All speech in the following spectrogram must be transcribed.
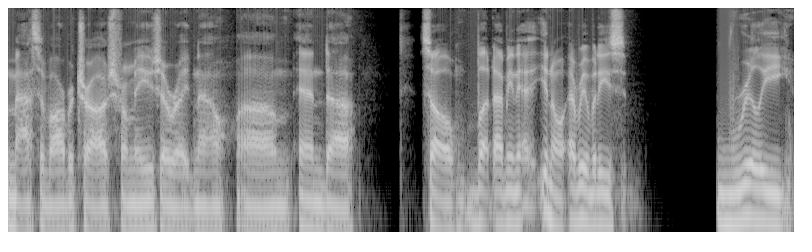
massive arbitrage from Asia right now. Um, and uh, so, but I mean, you know, everybody's really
